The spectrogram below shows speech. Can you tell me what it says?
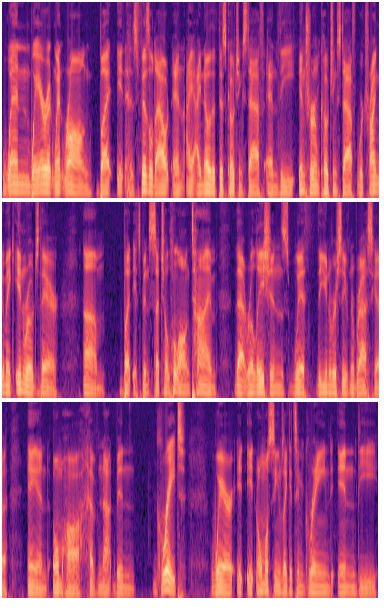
when where it went wrong, but it has fizzled out. And I, I know that this coaching staff and the interim coaching staff were trying to make inroads there. Um, but it's been such a long time that relations with the University of Nebraska and Omaha have not been great where it, it almost seems like it's ingrained in the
